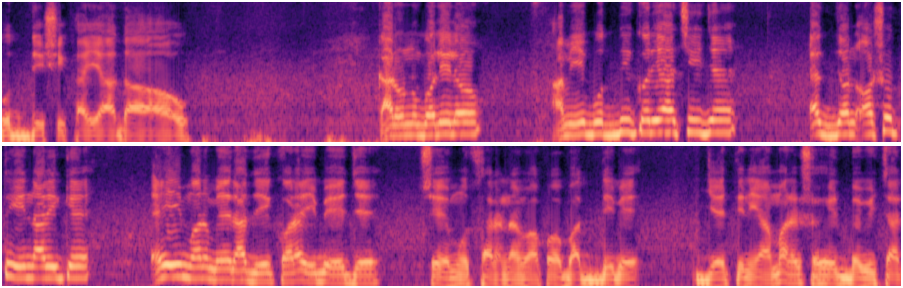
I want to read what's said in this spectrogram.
বুদ্ধি শিখাইয়া দাও। কারণ বলিল, আমি বুদ্ধি করিয়াছি যে একজন অসতী নারীকে এই মর্মে রাজি করাইবে যে সে মুসার নামে অপবাদ দিবে, যে তিনি আমার সহিত ব্যবিচার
